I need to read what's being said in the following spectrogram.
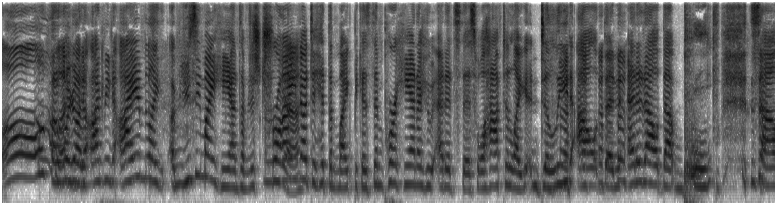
Oh my god! I mean, I am like, I'm using my hands. I'm just trying Yeah. not to hit the mic because then poor Hannah, who edits this, will have to like delete out, then edit out that boom sound.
